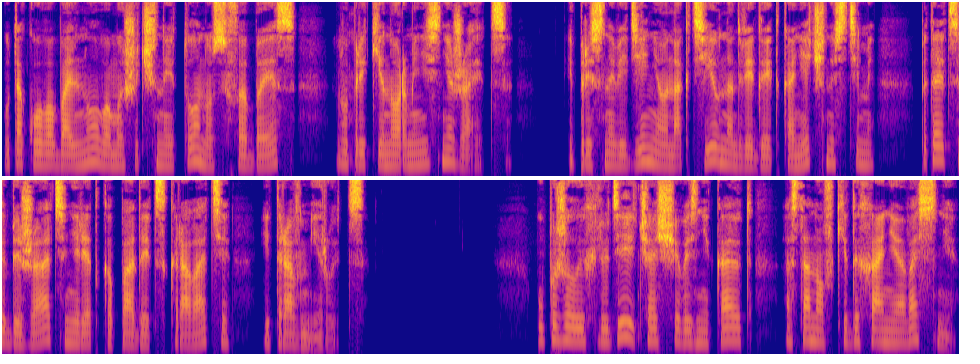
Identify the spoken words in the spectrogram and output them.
У такого больного мышечный тонус ФБС вопреки норме не снижается, и при сновидении он активно двигает конечностями, пытается бежать, нередко падает с кровати и травмируется. У пожилых людей чаще возникают остановки дыхания во сне,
